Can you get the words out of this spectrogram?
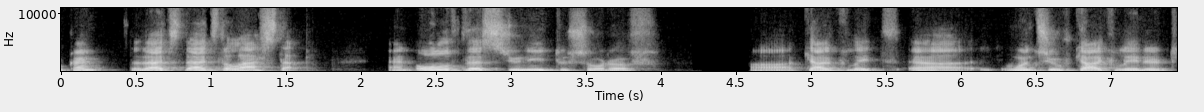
Okay, so that's that's the last step. And all of this you need to sort of uh, calculate, uh, once you've calculated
